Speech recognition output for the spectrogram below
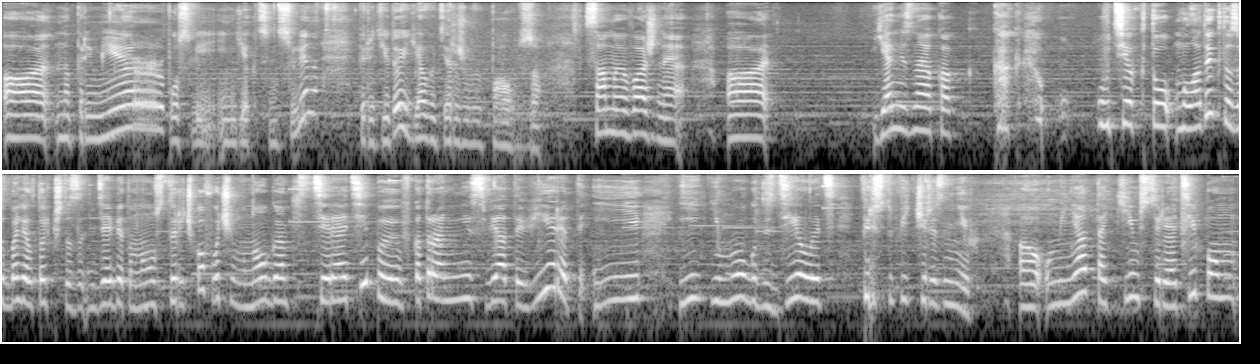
А, Например, после инъекции инсулина перед едой я выдерживаю паузу. Самое важное, а, я не знаю, как, как у тех, кто молодой, кто заболел только что диабетом, но у старичков очень много стереотипы, в которые они свято верят и, и не могут сделать, переступить через них. А, У меня таким стереотипом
